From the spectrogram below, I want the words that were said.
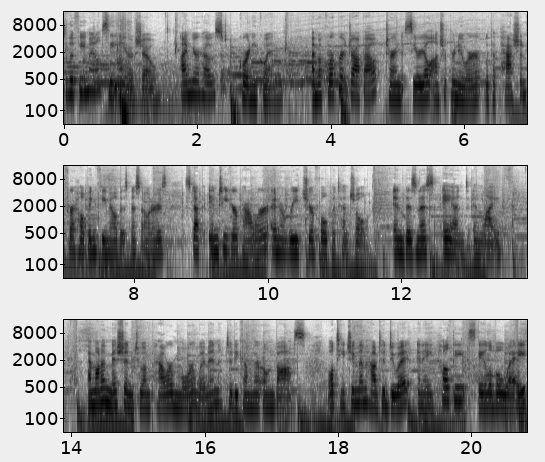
to the Female CEO Show. I'm your host, Courtney Quinn. I'm a corporate dropout turned serial entrepreneur with a passion for helping female business owners step into your power and reach your full potential in business and in life. I'm on a mission to empower more women to become their own boss while teaching them how to do it in a healthy, scalable way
